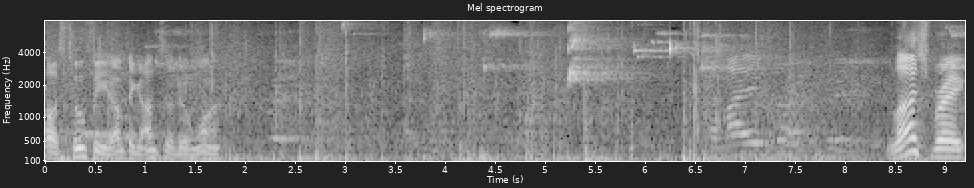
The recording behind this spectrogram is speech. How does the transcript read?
Oh, it's two feet. I'm thinking I'm still doing one. Lunch break.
